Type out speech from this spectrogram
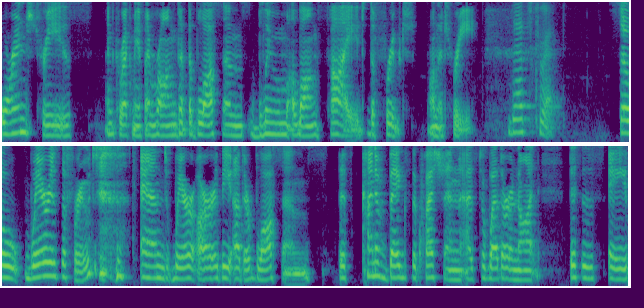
orange trees, and correct me if I'm wrong, that the blossoms bloom alongside the fruit on the tree. That's correct. So, where is the fruit and where are the other blossoms? This kind of begs the question as to whether or not this is a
